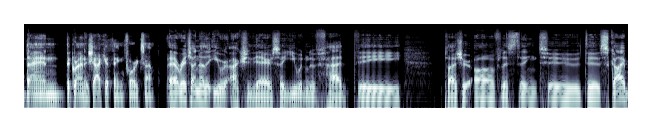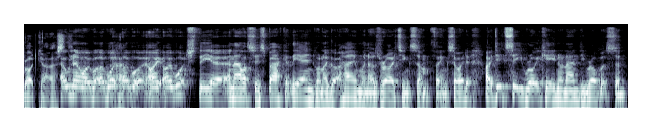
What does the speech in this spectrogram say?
than the Granit Xhaka thing, for example. Uh, Rich, I know that you were actually there, so you wouldn't have had the pleasure of listening to the Sky broadcast. Oh no, I, I, um, I, I watched the uh, analysis back at the end when I got home when I was writing something. So I, d- I did see Roy Keane on Andy Robertson.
